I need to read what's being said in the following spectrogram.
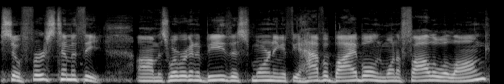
So, First Timothy um, is where we're going to be this morning. If you have a Bible and want to follow along,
